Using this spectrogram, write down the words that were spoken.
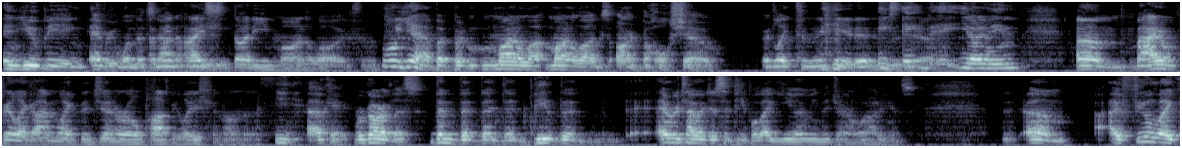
and you being everyone that's I not. mean, I study monologues. And, Well, yeah, but but monologue, monologues aren't the whole show. like to me, it is. Ex- yeah. it- you know what I mean? Um, But I don't feel like I'm like the general population on this. okay. Regardless, then the the the, pe- the every time I just said people like you, I mean the general audience. Um, I feel like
